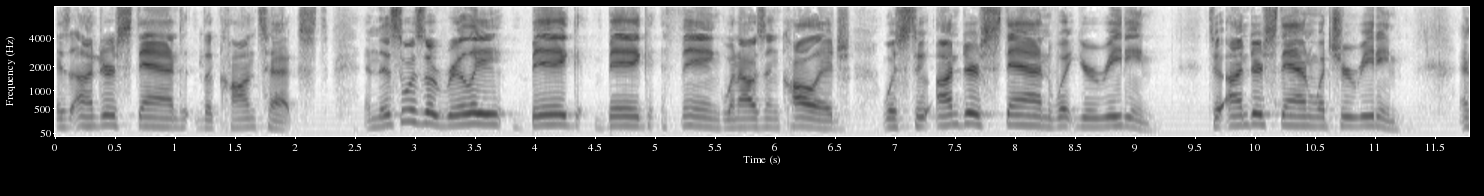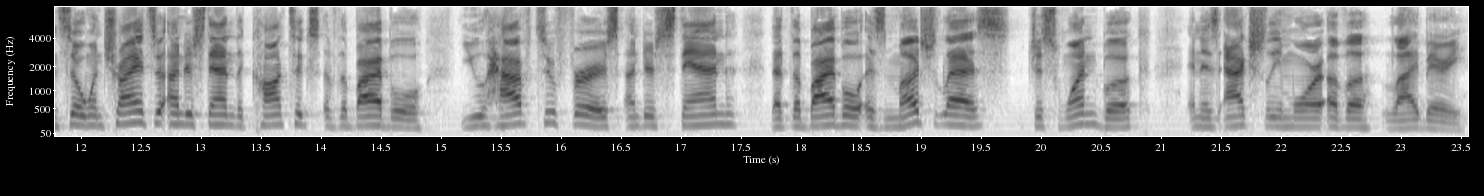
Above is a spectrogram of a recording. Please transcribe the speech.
is understand the context. And this was a really big, big thing when I was in college, was to understand what you're reading. To understand what you're reading. And so when trying to understand the context of the Bible, you have to first understand that the Bible is much less just one book and is actually more of a library.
